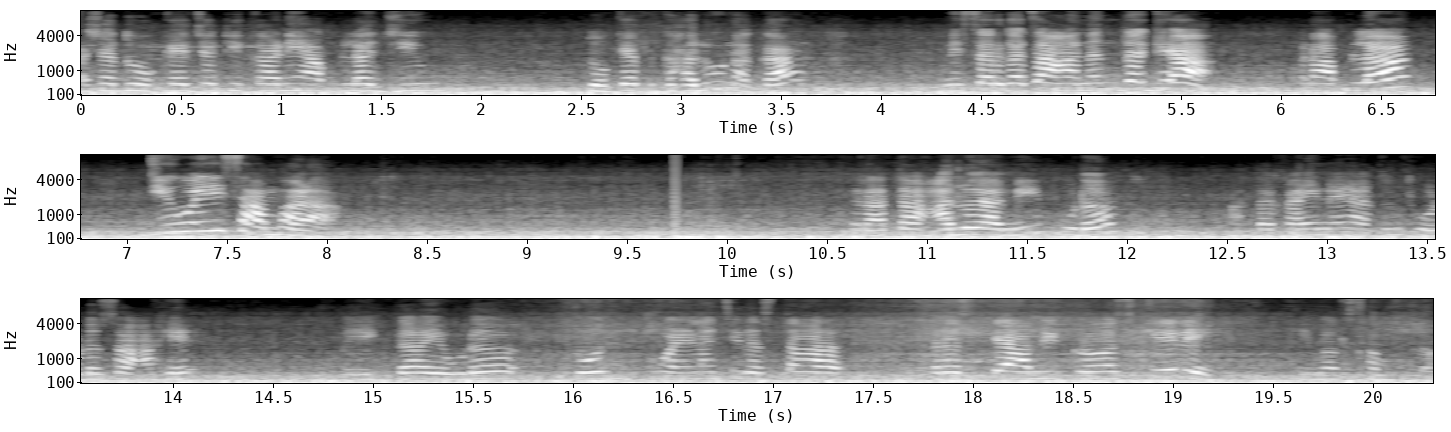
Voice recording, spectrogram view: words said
अशा धोक्याच्या ठिकाणी आपला जीव धोक्यात घालू नका. निसर्गाचा आनंद घ्या पण आपला जीवही सांभाळा. तर आता आलोय आम्ही पुढं. आता काही नाही अजून थोडंसं आहे. मग एकदा एवढं दोन वळणाची रस्ता रस्ते आम्ही क्रॉस केले की मग संपलं.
